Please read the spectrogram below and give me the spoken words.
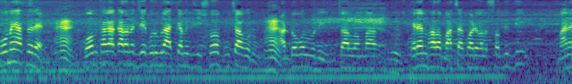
কমে আছে রেট হ্যাঁ। কম থাকার কারণে যে গরুগুলো আজকে আমি দিচ্ছি সব উঁচা গরু। হ্যাঁ। আর ডবল গরু উঁচা লম্বা হেরেম ভালো বাচ্চা কোয়ারি ভালো সব দিদি মানে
